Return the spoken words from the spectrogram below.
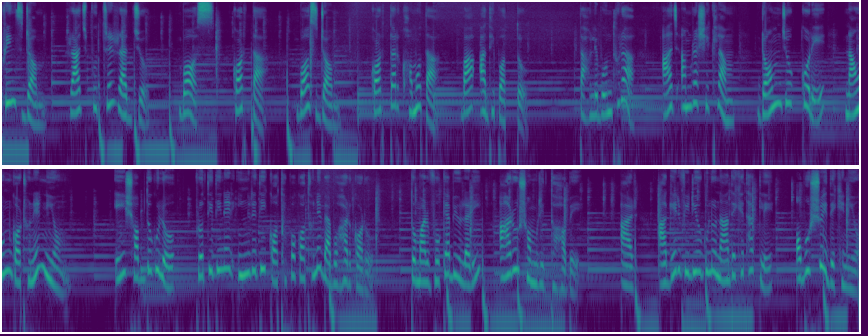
প্রিন্সডম রাজপুত্রের রাজ্য। বস, কর্তা। বসডম কর্তার ক্ষমতা বা আধিপত্য। তাহলে বন্ধুরা, আজ আমরা শিখলাম ডম যোগ করে নাউন গঠনের নিয়ম। এই শব্দগুলো প্রতিদিনের ইংরেজি কথোপকথনে ব্যবহার করো। তোমার ভোক্যাবুলারি আরও সমৃদ্ধ হবে। আর আগের ভিডিওগুলো না দেখে থাকলে অবশ্যই দেখে নিও।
